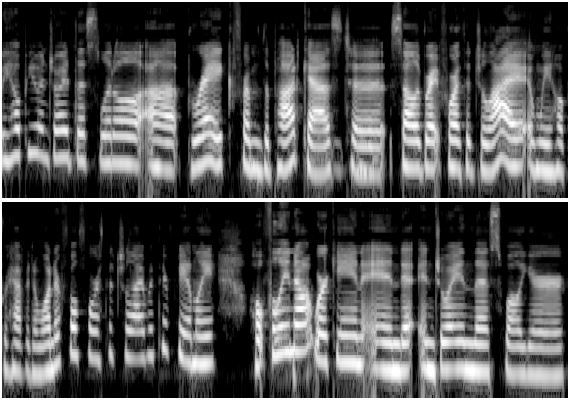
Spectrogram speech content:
we hope you enjoyed this little uh, break from the podcast to mm-hmm. celebrate 4th of July. And we hope you're having a wonderful 4th of July with your family. Hopefully, not working and enjoying this while you're,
